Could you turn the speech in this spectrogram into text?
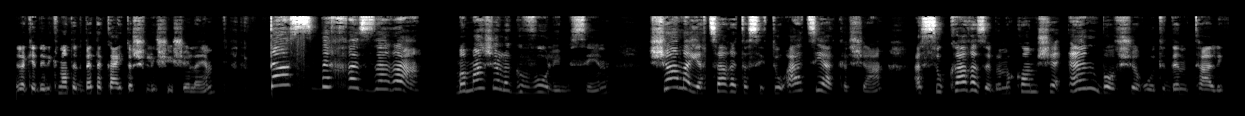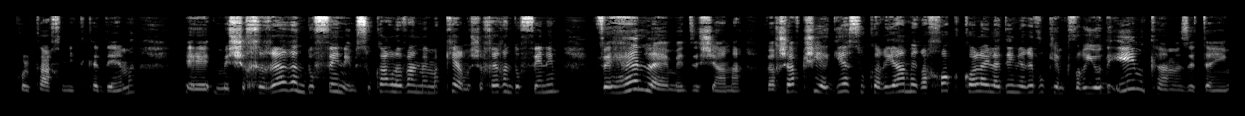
אלא כדי לקנות את בית הקיץ השלישי שלהם, טס בחזרה, ממש על הגבול עם סין, שם יצר את הסיטואציה הקשה, הסוכר הזה במקום שאין בו שירות דנטלי כל כך מתקדם, אה, משחרר אנדורפינים, סוכר לבן ממכר, משחרר אנדורפינים ואין להם את זה שמה. ועכשיו כשיגיע סוכריה מרחוק כל הילדים יריבו כי הם כבר יודעים כמה זה טעים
